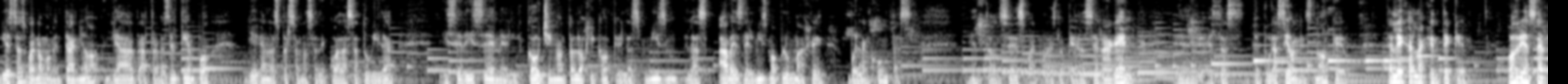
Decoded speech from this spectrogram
Y esto es bueno, momentáneo, ya a través del tiempo llegan las personas adecuadas a tu vida y se dice en el coaching ontológico que las, aves del mismo plumaje vuelan juntas. Entonces, bueno, es lo que hace Raguel, eh, estas depuraciones, ¿no? Que te aleja la gente que podría ser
